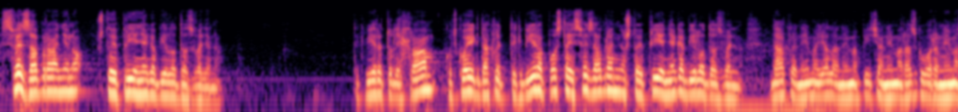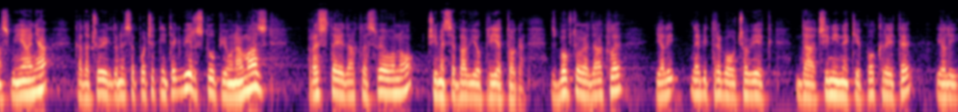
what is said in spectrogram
sve zabranjeno što je prije njega bilo dozvoljeno. Tekbiratul ihram, kod kojeg, dakle, tekbira postaje sve zabranjeno što je prije njega bilo dozvoljeno. Dakle, nema jela, nema pića, nema razgovora, nema smijanja. Kada čovjek donese početni tekbir, stupi u namaz, prestaje, dakle, sve ono čime se bavio prije toga. Zbog toga, dakle, jeli, ne bi trebao čovjek da čini neke pokrete, jeli,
